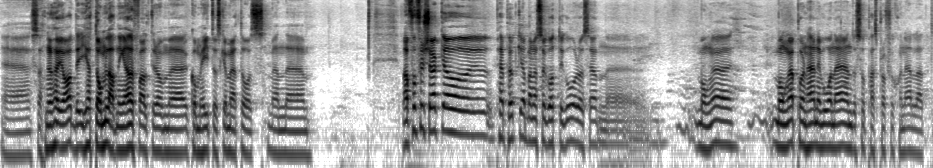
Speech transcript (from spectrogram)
Eh, så nu har jag gett dem laddning i alla fall till de eh, kommer hit och ska möta oss. Men man får försöka att peppa upp grabbarna så gott det går och sen... Många, många på den här nivån är ändå så pass professionella att...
